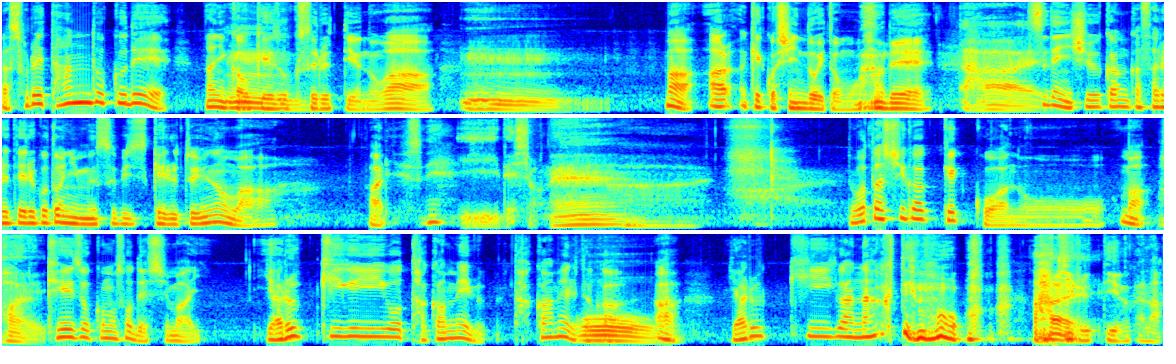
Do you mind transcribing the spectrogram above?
らそれ単独で何かを継続するっていうのは、い。うん。まああ結構しんどいと思うのではい。すでに習慣化されていることに結びつけるというのはありですね。いいでしょうね。で私が結構あのまあはい。継続もそうですし、まあ、やる気を高める高めるとかあやる気がなくてもはいできるっていうのかな。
